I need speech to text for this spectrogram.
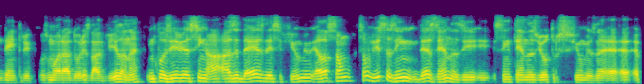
dentre os moradores da vila, né? Inclusive assim, a, as ideias desse filme, elas são são vistas em dezenas e, e centenas de outros filmes, né? É, é, é,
